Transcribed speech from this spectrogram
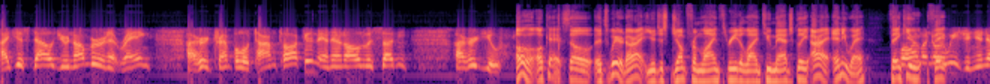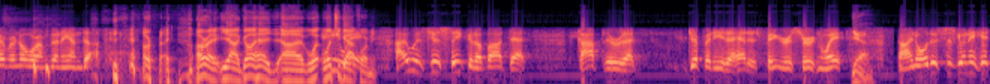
I just dialed your number and it rang. I heard Trempealeau Tom talking, and then all of a sudden, I heard you. oh, okay. So it's weird. All right, you just jumped from line three to line two magically. All right. Anyway, thank well, you. I'm a Thank- Norwegian. You never know where I'm going to end up. all right. All right. Yeah. Go ahead. Uh, what what you got for me? I was just thinking about that cop there, that deputy that had his finger a certain way. Yeah. I know this is going to hit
